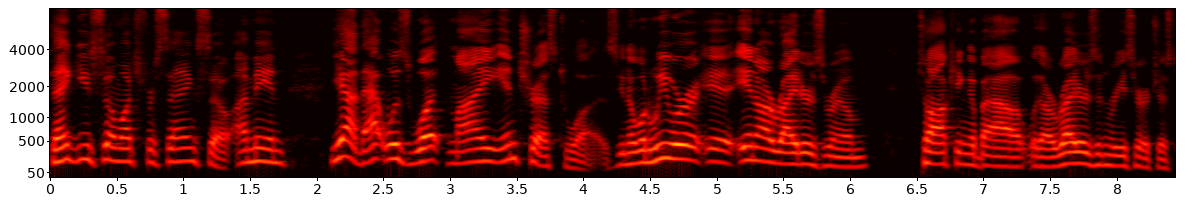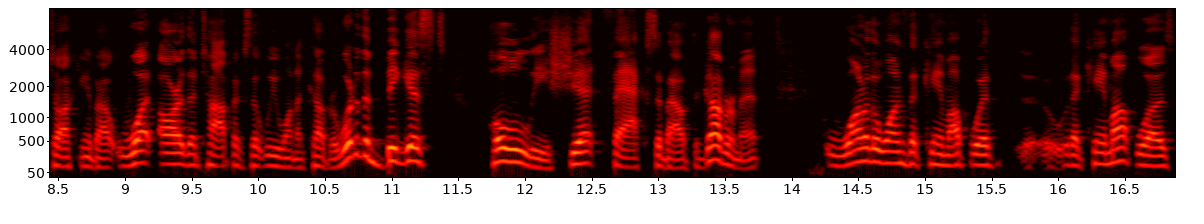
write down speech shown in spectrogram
Thank you so much for saying so. I mean, yeah, that was what my interest was. You know, when we were in our writers' room talking about with our writers and researchers talking about what are the topics that we want to cover, what are the biggest holy shit facts about the government? One of the ones that came up with uh, that came up was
